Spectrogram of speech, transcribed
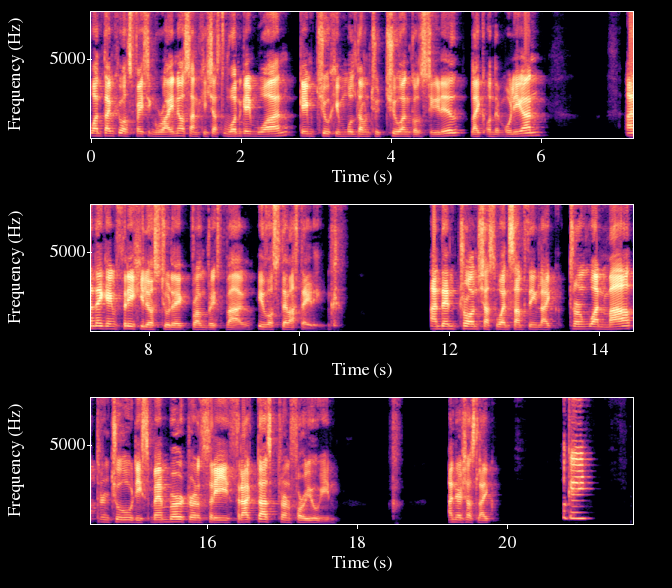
one time he was facing Rhinos and he just won game one. Game two he moved down to two and conceded, like on the mulligan. And then game three he lost to the Ground Rift bag. It was devastating. And then Tron just went something like turn one map, turn two dismember, turn three Thragtusk, turn four Ugin. And you're just like, okay,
